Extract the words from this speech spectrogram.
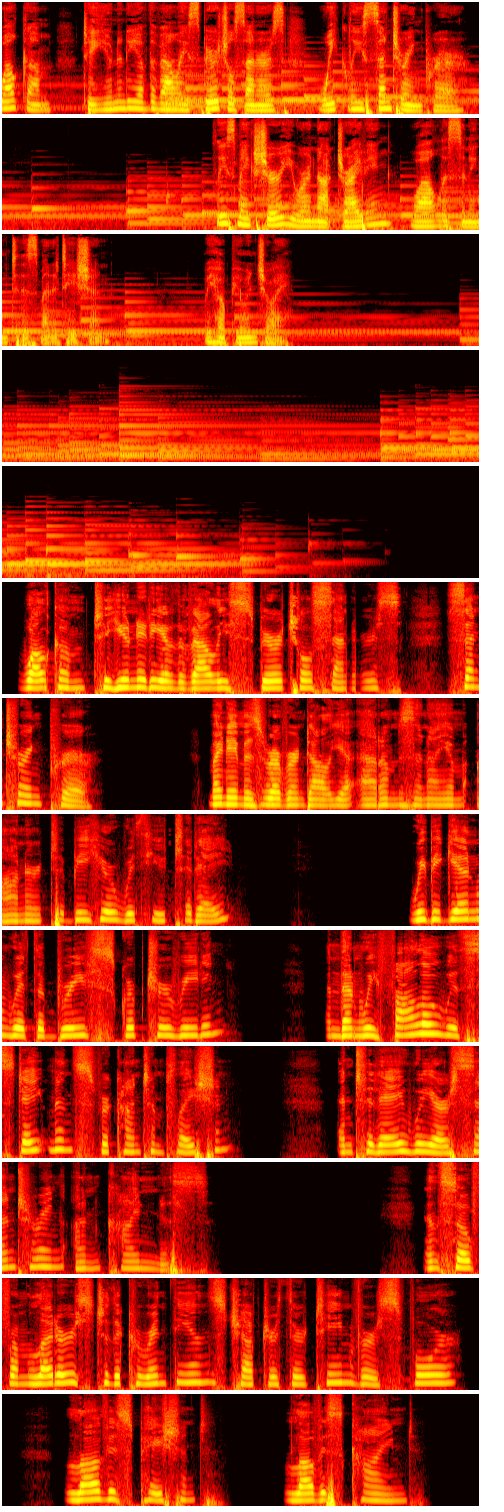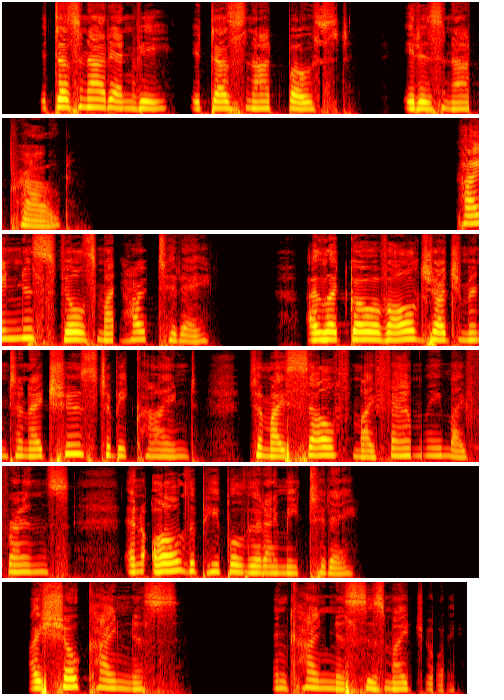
Welcome to Unity of the Valley Spiritual Center's weekly centering prayer. Please make sure you are not driving while listening to this meditation. We hope you enjoy. Welcome to Unity of the Valley Spiritual Center's Centering Prayer. My name is Reverend Dalia Adams, and I am honored to be here with you today. We begin with a brief scripture reading, and then we follow with statements for contemplation. And today we are centering on kindness. And so from letters to the Corinthians, chapter 13, verse 4 love is patient, love is kind. It does not envy, it does not boast, it is not proud. Kindness fills my heart today. I let go of all judgment and I choose to be kind to myself, my family, my friends, and all the people that I meet today. I show kindness, and kindness is my joy.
